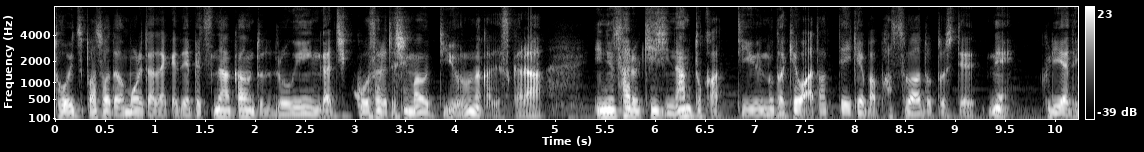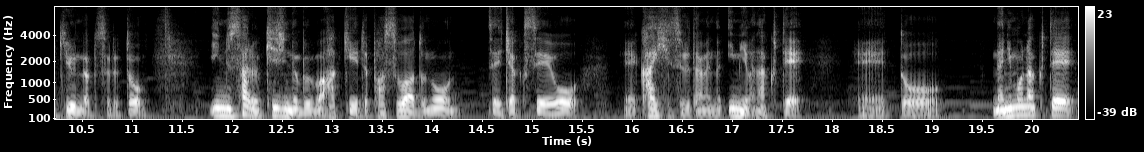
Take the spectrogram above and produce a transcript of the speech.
統一パスワードが漏れただけで別のアカウントでログインが実行されてしまうっていう世の中ですから犬猿記事なんとかっていうのだけを当たっていけばパスワードとしてねクリアできるんだとすると犬猿記事の部分ははっきりとパスワードの脆弱性を回避するための意味はなくてえー、っと何もなくて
